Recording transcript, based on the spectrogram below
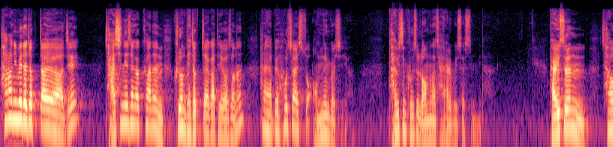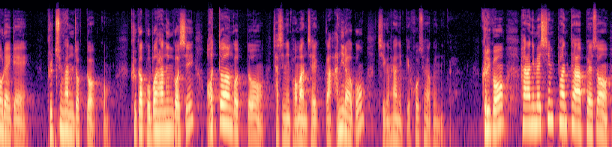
하나님의 대적자여야지 자신이 생각하는 그런 대적자가 되어서는 하나님 앞에 호소할 수 없는 것이에요. 다윗은 그것을 너무나 잘 알고 있었습니다. 다윗은 사울에게 불충한 적도 없고 그가 고발하는 것이 어떠한 것도 자신이 범한 죄가 아니라고 지금 하나님께 호소하고 있는 거예요. 그리고 하나님의 심판대 앞에서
